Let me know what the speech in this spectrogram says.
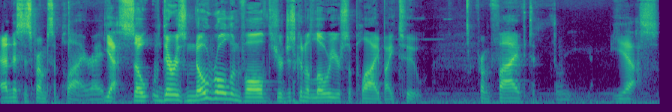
And this is from supply, right? Yes. So there is no roll involved. You're just going to lower your supply by two. From five to three. Yes.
